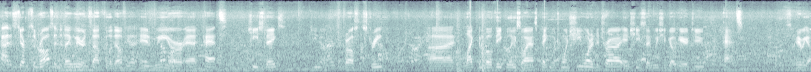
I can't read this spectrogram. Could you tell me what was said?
Hi, this is Jefferson Ross, and today we are in South Philadelphia, and we are at Pat's Cheesesteaks. Across the street. I like them both equally, so I asked Peyton which one she wanted to try, and she said we should go here to Pat's. So here we go.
